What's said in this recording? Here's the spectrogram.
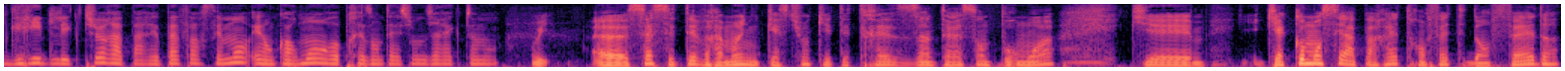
grille de lecture apparaît pas forcément et encore moins en représentation directement. Oui, euh, ça c'était vraiment une question qui était très intéressante pour moi, qui, est, qui a commencé à apparaître en fait dans Phèdre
